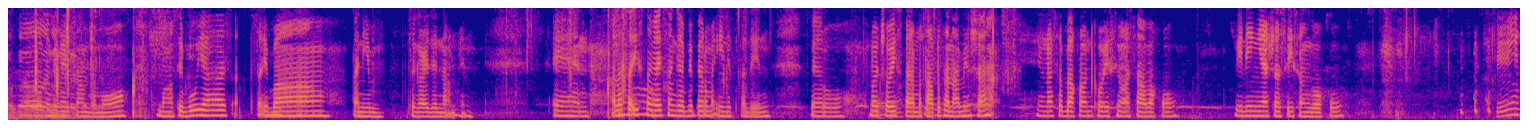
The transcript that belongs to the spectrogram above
Ito kami guys ang damo sa mga sibuyas at sa ibang tanim sa garden namin. And alas 6 na guys ng gabi pero mainit pa din. Pero no choice para matapos na namin siya. Yung nasa background ko is yung asawa ko. Willing niya siya sa isang Goku. Hmm?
